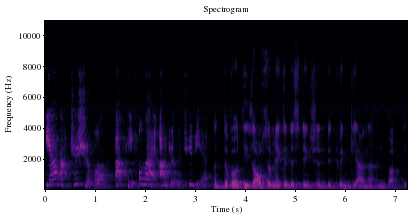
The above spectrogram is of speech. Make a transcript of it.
Dhyana 知识和 Bhakti 奉爱二者的区别。And devotees also make a distinction between jnana and bhakti.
